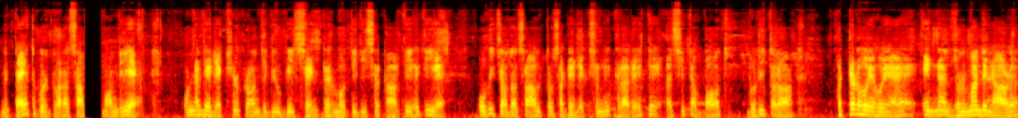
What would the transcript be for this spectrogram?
ਨਤੈਤ ਗੁਰਦੁਆਰਾ ਸਾਹਿਬ ਆਉਂਦੇ ਹੈ। ਉਹਨਾਂ ਦੇ ਇਲੈਕਸ਼ਨ ਕਰਾਉਣ ਦੀ ਡਿਊਟੀ ਸੈਂਟਰ ਮੋਦੀ ਦੀ ਸਰਕਾਰ ਦੀ ਹੈਗੀ ਹੈ। ਉਹ ਵੀ 14 ਸਾਲ ਤੋਂ ਸਾਡੇ ਇਲੈਕਸ਼ਨ ਨਹੀਂ ਕਰਾ ਰਹੇ ਤੇ ਅਸੀਂ ਤਾਂ ਬਹੁਤ ਬੁਰੀ ਤਰ੍ਹਾਂ ਫੱਟੜ ਹੋਏ ਹੋਏ ਆ ਇਹਨਾਂ ਜ਼ੁਲਮਾਂ ਦੇ ਨਾਲ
